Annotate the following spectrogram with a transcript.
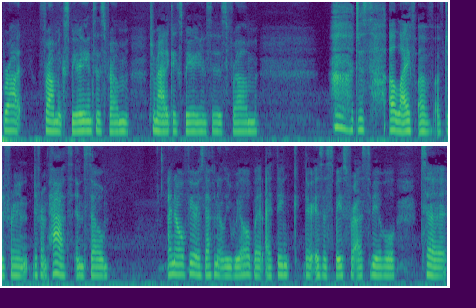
brought from experiences, from traumatic experiences, from just a life of, of different different paths. And so I know fear is definitely real, but I think there is a space for us to be able to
